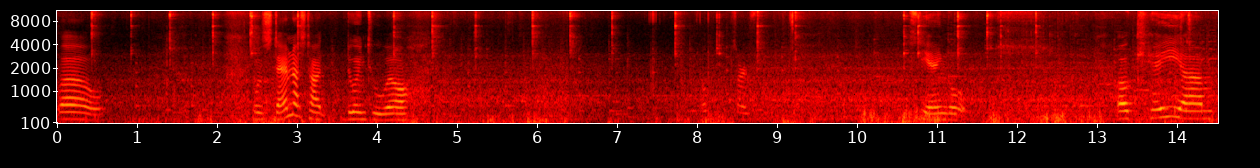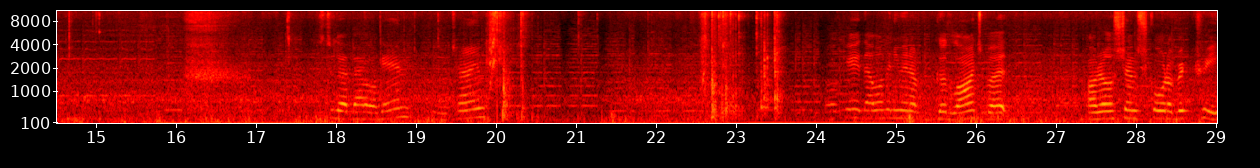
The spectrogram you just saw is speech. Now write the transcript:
Whoa. Well, stamina's not doing too well. Oh, sorry. It's the angle. Okay, um... that battle again. One time. Okay, that wasn't even a good launch, but Auto scored a victory.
